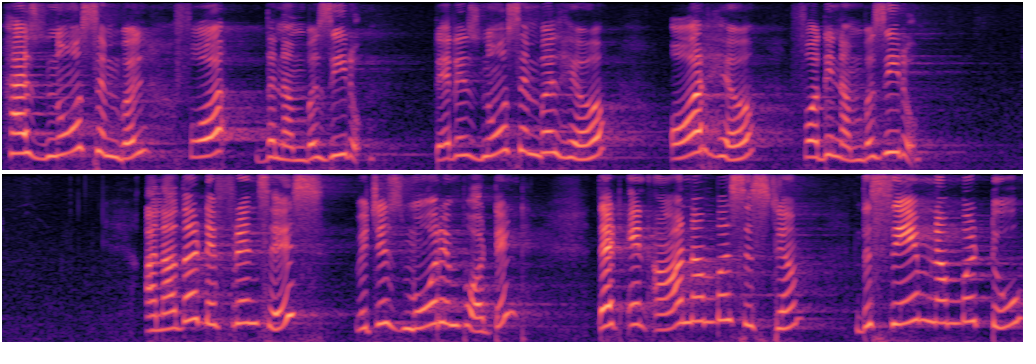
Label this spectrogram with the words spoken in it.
has no symbol for the number 0. There is no symbol here or here for the number 0. Another difference is, which is more important, that in our number system, the same number 2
